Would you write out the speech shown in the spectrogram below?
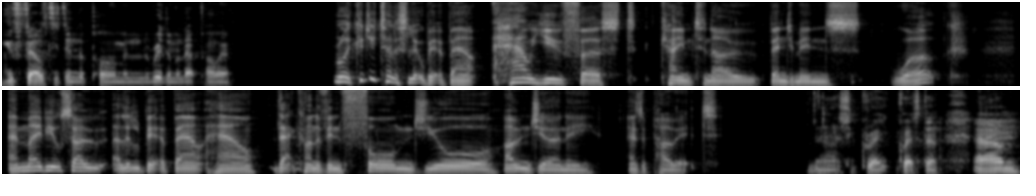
you felt it in the poem and the rhythm of that poem. Roy, could you tell us a little bit about how you first came to know Benjamin's work? And maybe also a little bit about how that kind of informed your own journey as a poet? that's a great question. Um,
